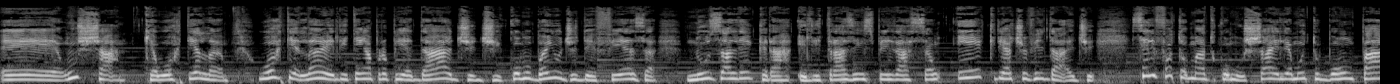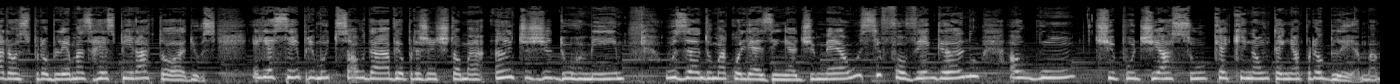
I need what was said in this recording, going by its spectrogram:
é, um chá, que é o hortelã. O hortelã ele tem a propriedade de, como banho de defesa, nos alegrar. Ele traz inspiração e criatividade. Se ele for tomado como chá, ele é muito bom para os problemas respiratórios. Ele é sempre muito saudável para a gente tomar antes de dormir, usando uma colherzinha de mel. Se for vegano, algum tipo de açúcar que não tenha problema.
